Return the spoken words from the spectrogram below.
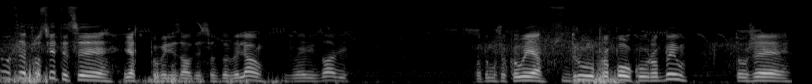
Ну це просвіти, це я тут повирізав десь довиляв, вирізав їх. Тому що коли я другу проповку робив, то вже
